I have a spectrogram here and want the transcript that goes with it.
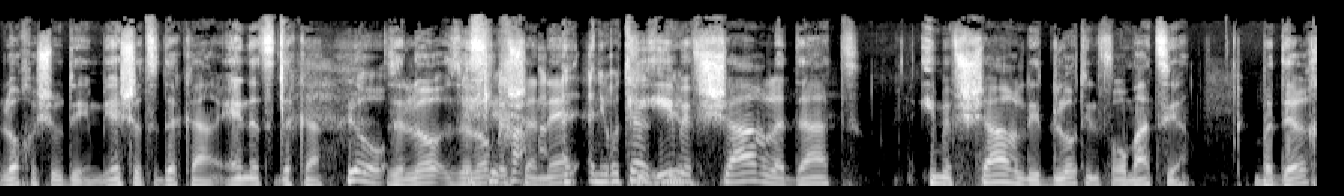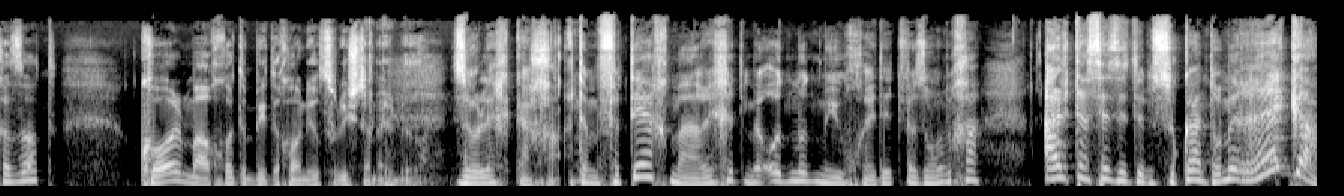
לא חשודים, יש הצדקה, אין הצדקה. לא, זה לא, זה לא סליחה, משנה, אני- אני רוצה כי להסביר. אם אפשר לדעת, אם אפשר לדלות אינפורמציה בדרך הזאת, כל מערכות הביטחון ירצו להשתמש בזה. זה הולך ככה, אתה מפתח מערכת מאוד מאוד מיוחדת, ואז אומרים לך, אל תעשה את זה, זה מסוכן. אתה אומר, רגע,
